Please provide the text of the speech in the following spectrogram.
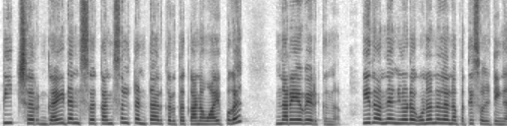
டீச்சர் கைடன்ஸு கன்சல்டண்ட்டாக இருக்கிறதுக்கான வாய்ப்புகள் நிறையவே இருக்குங்க. இது வந்து எங்களோட குணநலனை பற்றி சொல்லிட்டீங்க.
